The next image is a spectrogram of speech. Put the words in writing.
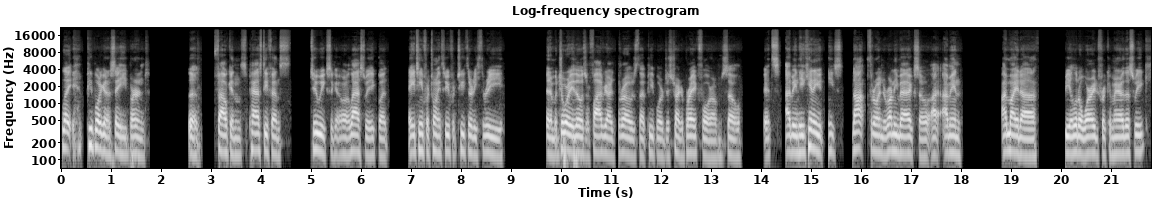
like people are gonna say he burned the Falcons' pass defense two weeks ago or last week, but 18 for 23 for 233, and a majority of those are five yard throws that people are just trying to break for him. So it's, I mean, he can't. Even, he's not throwing to running back. So I, I mean, I might uh be a little worried for Kamara this week.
